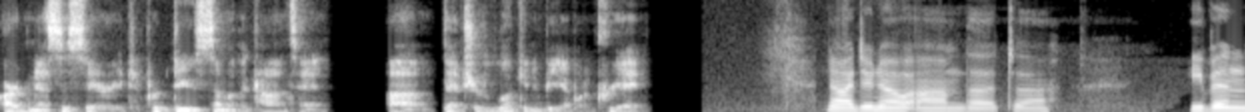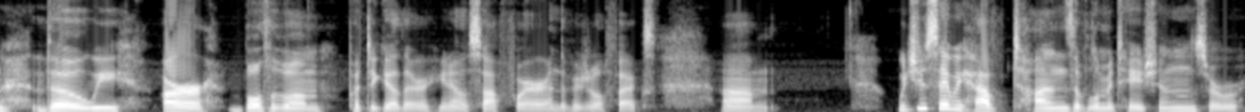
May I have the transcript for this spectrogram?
are necessary to produce some of the content um, that you're looking to be able to create. Now, I do know um, that uh, even though we are both of them put together, you know, software and the visual effects, um, would you say we have tons of limitations or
